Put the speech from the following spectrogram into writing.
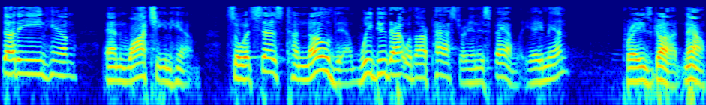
studying him and watching him. So it says to know them. We do that with our pastor and his family. Amen? Praise God. Now,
